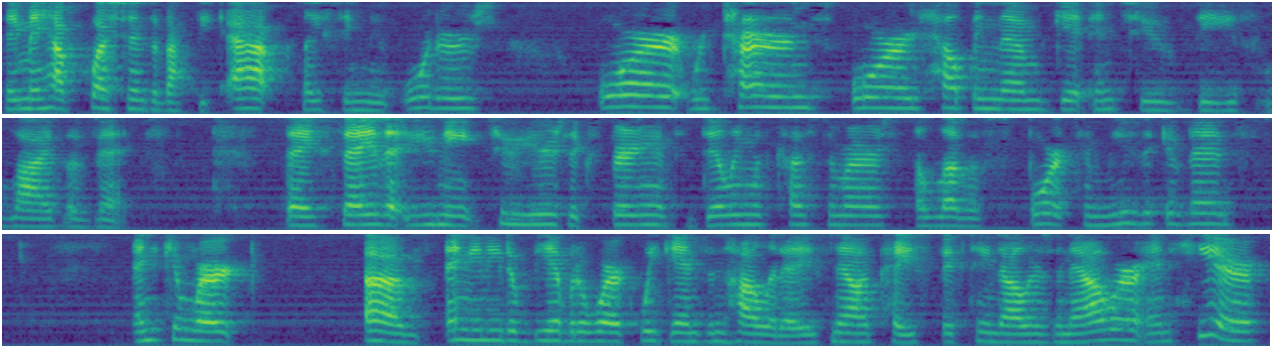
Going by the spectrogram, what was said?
They may have questions about the app, placing new orders, or returns or helping them get into these live events. They say that you need two years experience dealing with customers, a love of sports and music events, and you can work um, and you need to be able to work weekends and holidays. Now it pays $15 an hour and here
